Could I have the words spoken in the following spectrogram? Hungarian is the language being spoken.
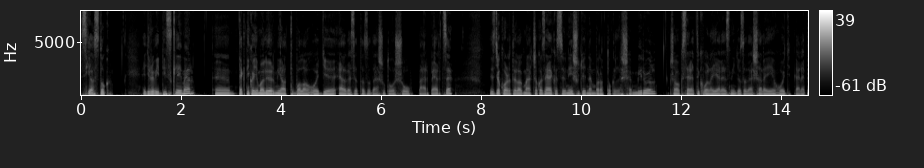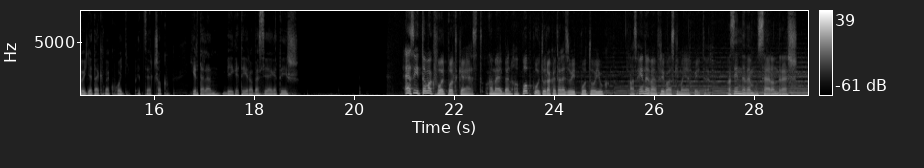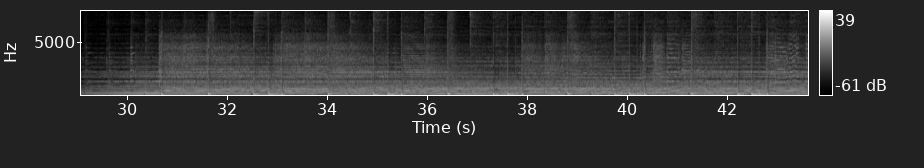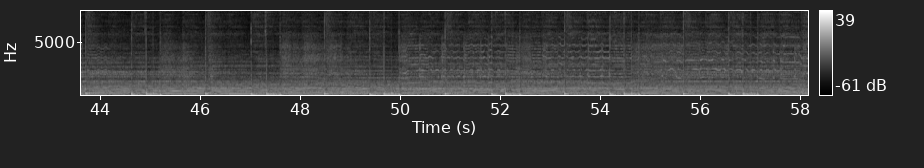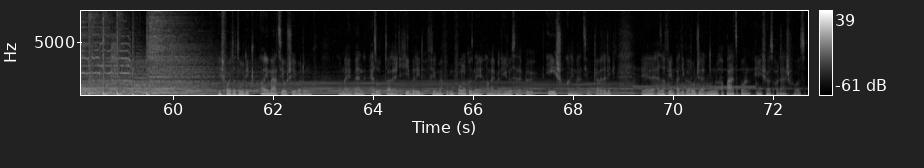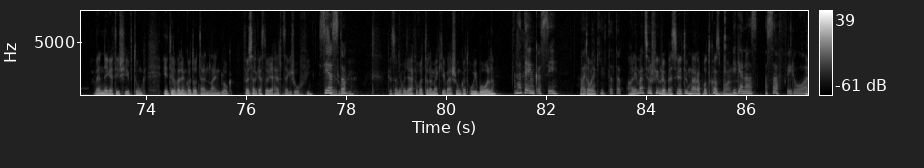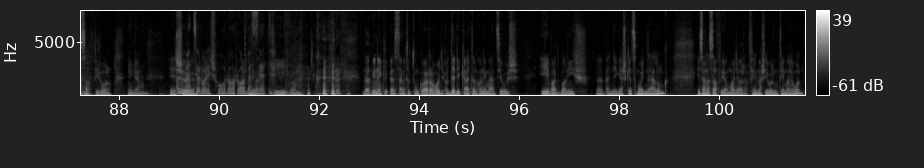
Sziasztok! Egy rövid disclaimer. Technikai malőr miatt valahogy elvezett az adás utolsó pár perce. Ez gyakorlatilag már csak az elköszönés, úgyhogy nem maradtok le semmiről, csak szerettük volna jelezni így az adás elején, hogy ne lepődjetek meg, hogy egyszer csak hirtelen véget ér a beszélgetés. Ez itt a Vagfolt Podcast, amelyben a popkultúra kötelezőit pótoljuk. Az én nevem Frivalszki Majer Péter. Az én nevem Huszár András. Animációs évadunk, amelyben ezúttal egy hibrid filmmel fogunk foglalkozni, amelyben élőszereplő és animáció keveredik. Ez a film pedig a Roger Newell a Pácban és az adáshoz. Vendéget is hívtunk. Itt ül velünk a Dot Line blog főszerkesztője Herceg Zsófi. Sziasztok! Szia. Köszönjük, hogy elfogadtad a meghívásunkat újból. Hát én köszi, hogy tudom, meghívtatok. Animációs filmről beszéltünk már a podcastban? Igen, az, a Szaffiról. A Szaffiról. Igen. És, Animációról és horrorról beszéltünk. Így van. De hát mindenképpen számítottunk arra, hogy a dedikáltan animációs évadban is vendégeskedsz majd nálunk, hiszen a Szafi a magyar filmes évadunk témája volt.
